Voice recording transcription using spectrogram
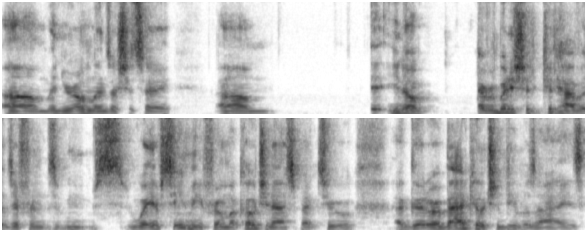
um in your own lens i should say um it, you know everybody should could have a different way of seeing me from a coaching aspect to a good or a bad coach in people's eyes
